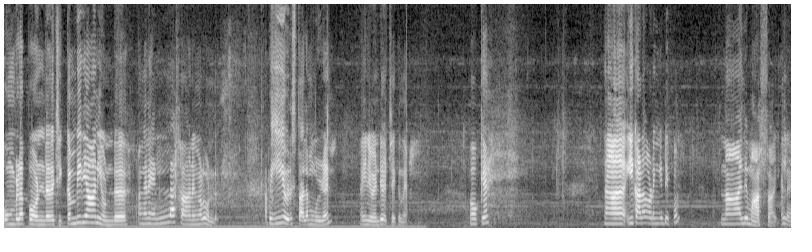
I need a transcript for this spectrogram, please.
കുമ്പിളപ്പം ഉണ്ട് ചിക്കൻ ബിരിയാണി ഉണ്ട് അങ്ങനെ എല്ലാ സാധനങ്ങളും ഉണ്ട്. അപ്പോൾ ഈ ഒരു സ്ഥലം മുഴുവൻ അതിന് വേണ്ടി വെച്ചേക്കുന്നതാണ് ഓക്കെ. ഈ കട തുടങ്ങിയിട്ട് ഇപ്പം നാല് മാസമായി അല്ലേ?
